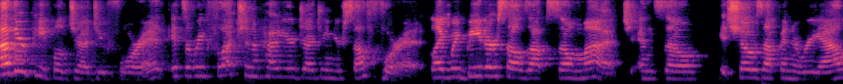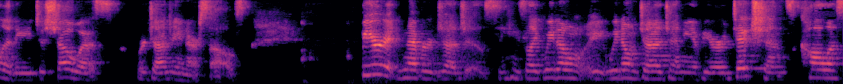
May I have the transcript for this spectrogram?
other people judge you for it, it's a reflection of how you're judging yourself for it. Like we beat ourselves up so much, and so it shows up in a reality to show us we're judging ourselves spirit never judges. He's like we don't we don't judge any of your addictions. Call us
